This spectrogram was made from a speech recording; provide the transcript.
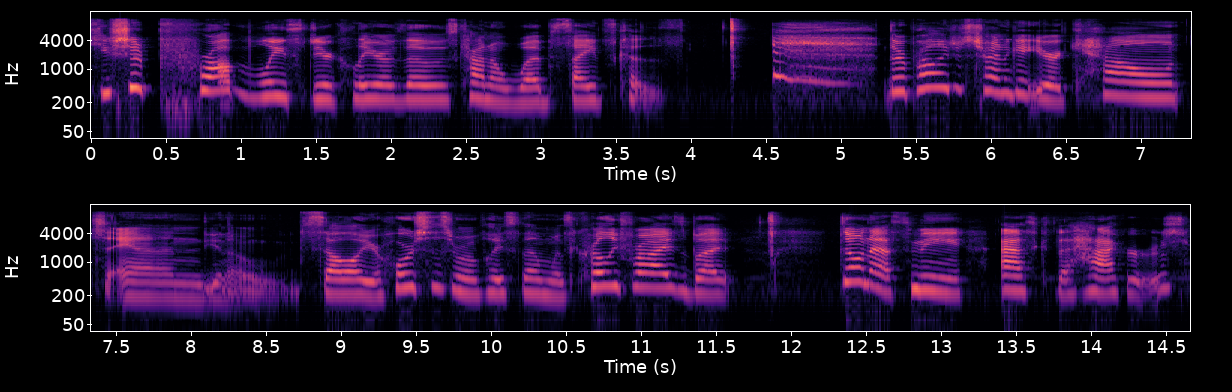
you should probably steer clear of those kind of websites because they're probably just trying to get your account and, you know, sell all your horses and replace them with curly fries, but don't ask me, ask the hackers.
